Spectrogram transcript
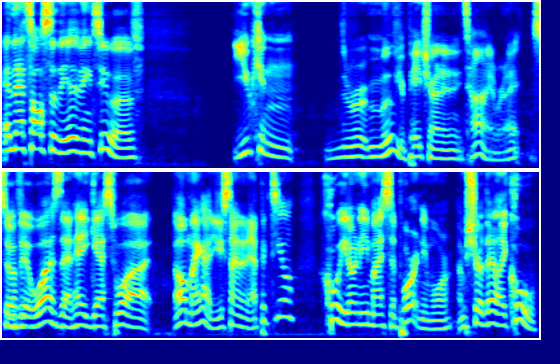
And that's also the other thing too of you can remove your Patreon at any time, right? So Mm-hmm. if it was that, hey, guess what? Oh my God, you signed an Epic deal? Cool, you don't need my support anymore. I'm sure they're like, cool,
